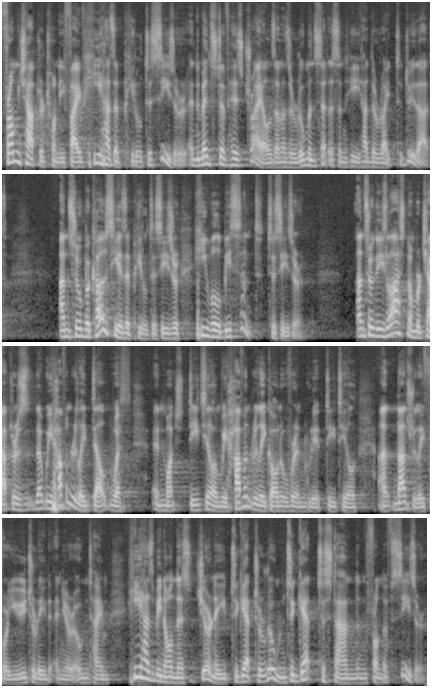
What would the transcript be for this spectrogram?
from chapter 25, he has appealed to Caesar in the midst of his trials, and as a Roman citizen, he had the right to do that. And so, because he has appealed to Caesar, he will be sent to Caesar. And so, these last number chapters that we haven't really dealt with in much detail and we haven't really gone over in great detail, and that's really for you to read in your own time. He has been on this journey to get to Rome, to get to stand in front of Caesar.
